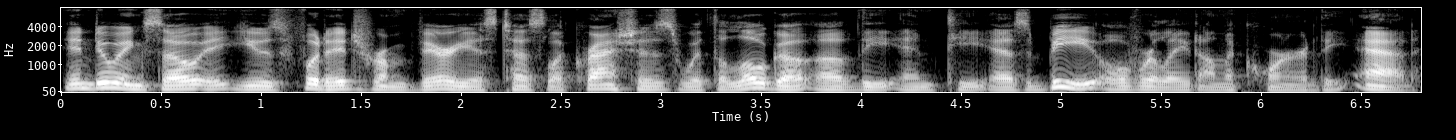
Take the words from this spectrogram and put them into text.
In doing so, it used footage from various Tesla crashes with the logo of the NTSB overlaid on the corner of the ad.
